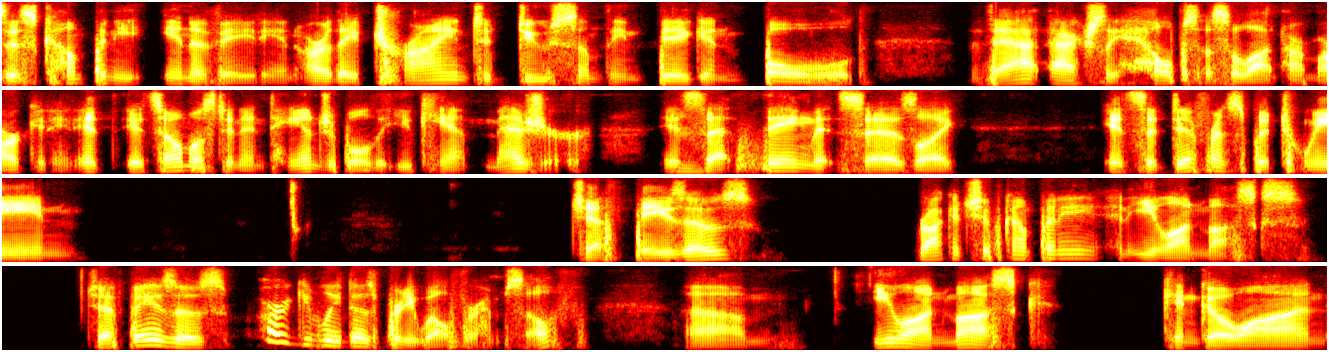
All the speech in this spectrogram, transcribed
this company innovating? Are they trying to do something big and bold? That actually helps us a lot in our marketing. It, it's almost an intangible that you can't measure. It's mm-hmm. that thing that says, like, it's the difference between Jeff Bezos' rocket ship company and Elon Musk's. Jeff Bezos arguably does pretty well for himself. Um, Elon Musk can go on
